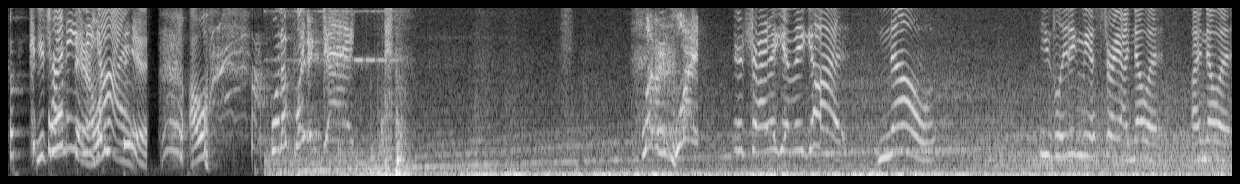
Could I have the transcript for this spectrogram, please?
go, go You're trying to get there. me I wanna see it. I want, I want to play the game. Let me play. You're trying to get me got. No. He's leading me astray. I know it. I know it.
